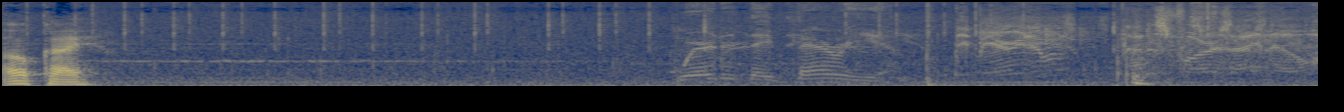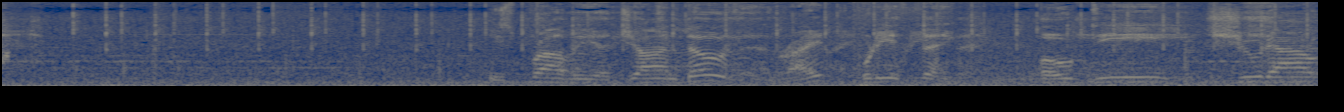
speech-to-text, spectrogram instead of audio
east, right? What do you think? OD, shootout?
